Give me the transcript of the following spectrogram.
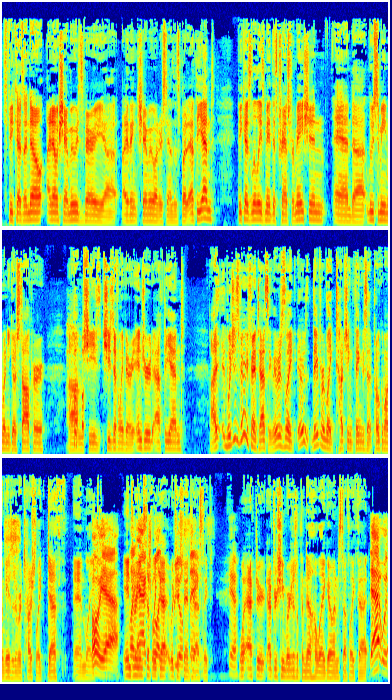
It's because I know I know Shamu is very uh, I think Shamu understands this, but at the end because Lillie's made this transformation and uh, Lusamine when you go stop her, um, she's she's definitely very injured at the end. I, which is very fantastic. There was like there was they were like touching things that Pokemon games have never touched, like death and like Oh yeah, injury Like, and stuff actual, like that, which is fantastic. things. Yeah. Well, after after she merges with the Nihilego and stuff like that. That was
